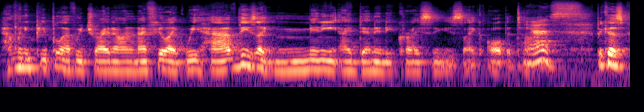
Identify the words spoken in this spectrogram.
how many people have we tried on? And I feel like we have these like mini identity crises like all the time. Yes. Because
